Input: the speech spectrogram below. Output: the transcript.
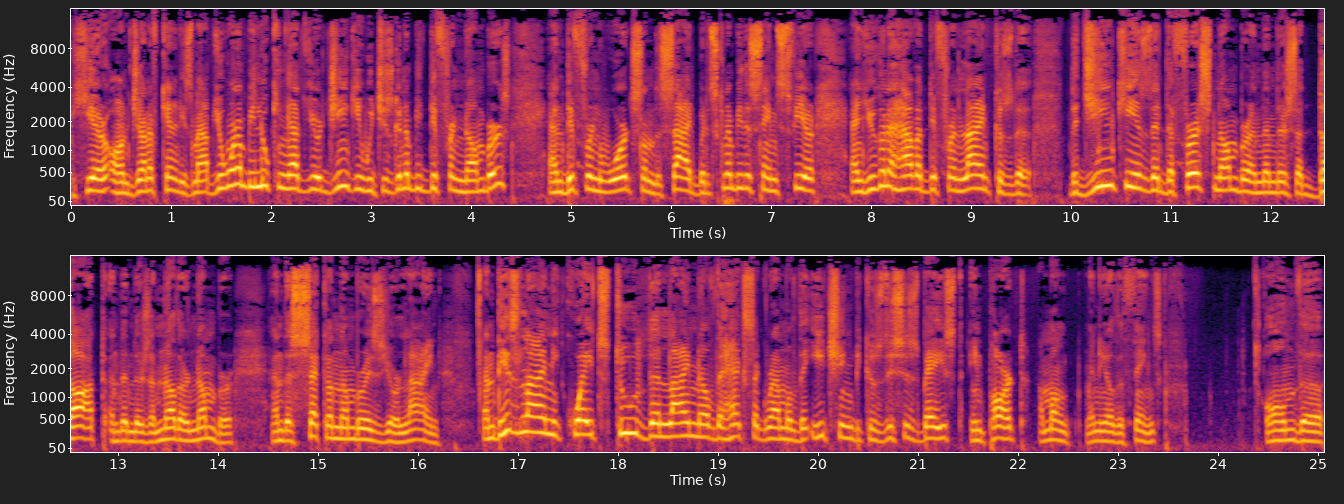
here on John F. Kennedy's map, you want to be looking at your key, which is going to be different numbers and different words on the side, but it's going to be the same sphere, and you're going to have a different line because the the key is the, the first number, and then there's a dot, and then there's another number, and the second number is your line. And this line equates to the line of the hexagram of the I Ching because this is based in part, among many other things, on the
